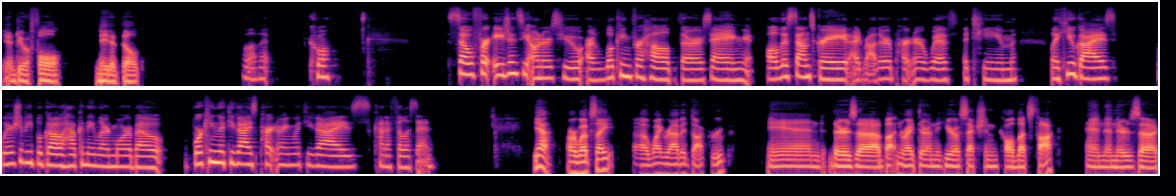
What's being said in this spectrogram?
you know, do a full native build. Love it. Cool. So, for agency owners who are looking for help, they're saying, All this sounds great. I'd rather partner with a team like you guys. Where should people go? How can they learn more about working with you guys, partnering with you guys? Kind of fill us in. Yeah, our website, uh, whiterabbit.group. And there's a button right there in the hero section called Let's Talk. And then there's uh,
